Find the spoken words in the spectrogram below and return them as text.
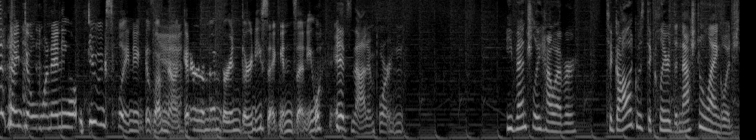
and I don't want anyone to explain it because I'm Yeah. not gonna remember in 30 seconds anyway. It's not important. Eventually, however, Tagalog was declared the national language,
